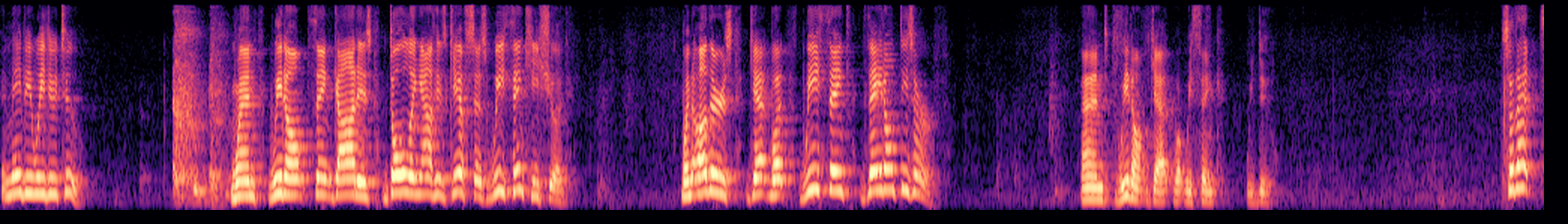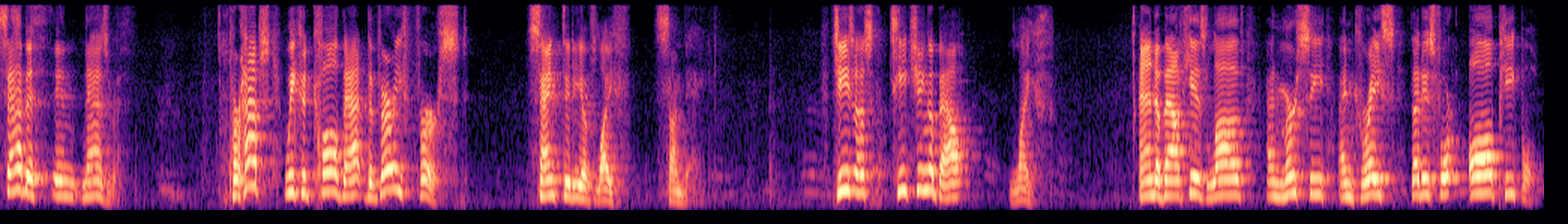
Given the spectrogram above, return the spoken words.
And maybe we do too. when we don't think God is doling out his gifts as we think he should. When others get what we think they don't deserve. And we don't get what we think we do. So that Sabbath in Nazareth, perhaps we could call that the very first sanctity of life Sunday. Jesus teaching about life and about his love and mercy and grace that is for all people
